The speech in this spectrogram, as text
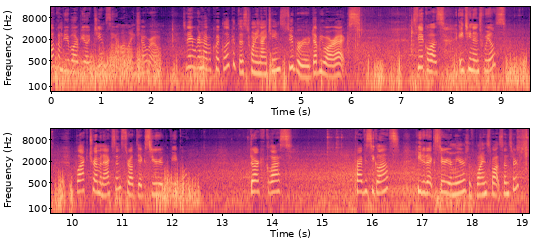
welcome to Uebelhor Buick GMC online showroom. Today we're going to have a quick look at this 2019 Subaru WRX. This vehicle has 18 inch wheels, black trim and accents throughout the exterior of the vehicle, dark glass, privacy glass, heated exterior mirrors with blind spot sensors.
